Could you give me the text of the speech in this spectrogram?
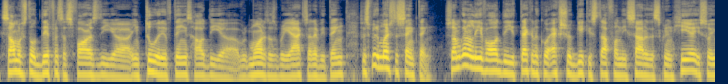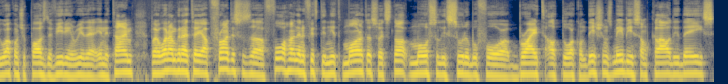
it's almost no difference as far as the uh, intuitive things, how the uh, monitors react and everything. So it's pretty much the same thing. So I'm gonna leave all the technical extra geeky stuff on the side of the screen here, so you're welcome to pause the video and read that anytime. But what I'm gonna tell you up front, this is a 450 nit monitor, so it's not mostly suitable for bright outdoor conditions, maybe some cloudy days.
